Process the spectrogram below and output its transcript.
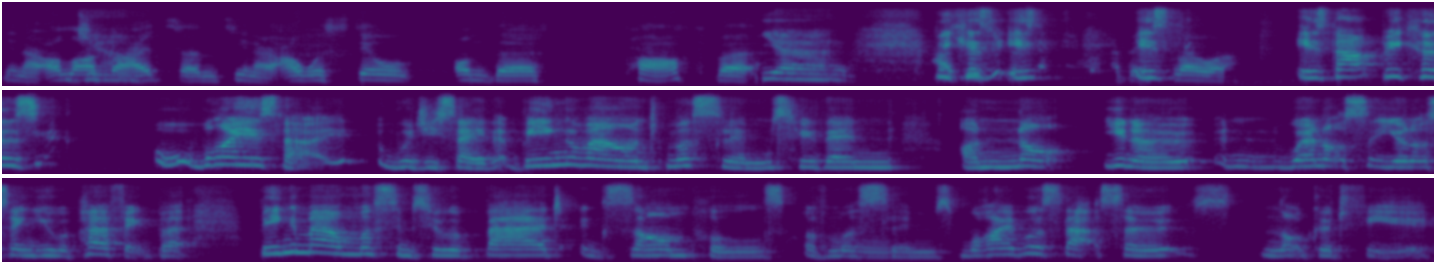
you know allah Yeah. guides and you know i was still on the path but yeah. because is a bit is- slower. Is that because, why is that, would you say, that being around Muslims who then are not, you know, we're not, you're not saying you were perfect, but being around Muslims who were bad examples of Muslims, why was that so not good for you?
